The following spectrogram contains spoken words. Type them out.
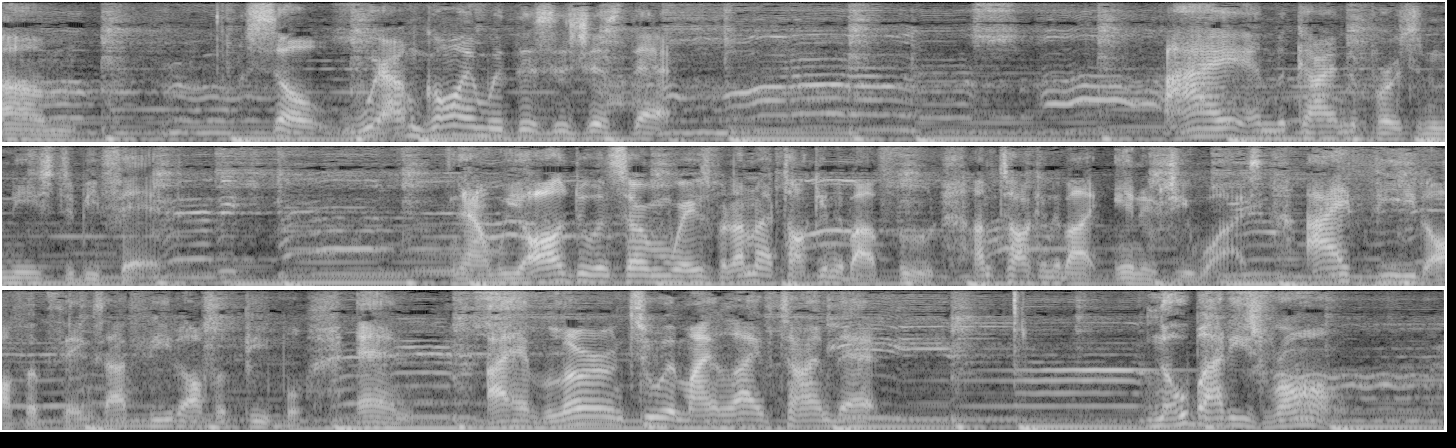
Um, so, where I'm going with this is just that I am the kind of person who needs to be fed. Now, we all do in certain ways, but I'm not talking about food. I'm talking about energy wise. I feed off of things, I feed off of people. And I have learned too in my lifetime that nobody's wrong.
